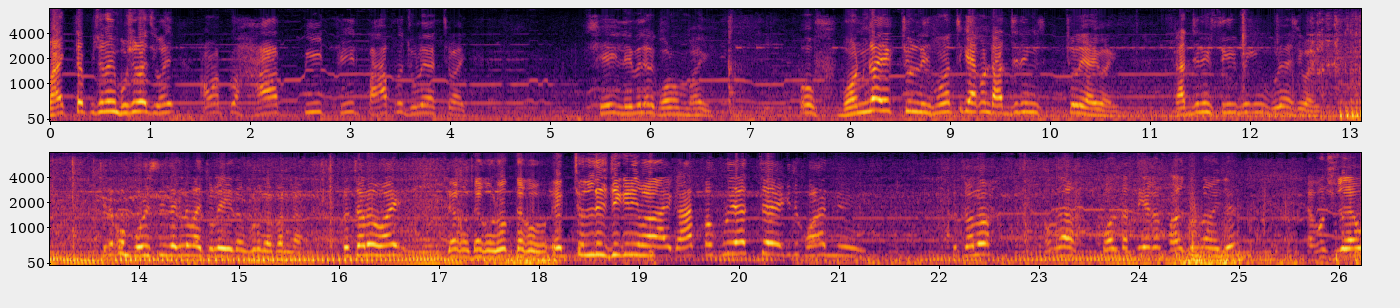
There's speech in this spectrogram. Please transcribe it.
বাইকটা পিছনে আমি বসে রয়েছি, ভাই। আমার পুরো হাত, পিঠ, ফিট, পা পুরো জ্বলে যাচ্ছে, ভাই। সেই লেভেলের গরম, ভাই। ও বনগায় একচল্লিশ, মনে হচ্ছে কি এখন দার্জিলিং চলে যাই, ভাই। দার্জিলিং, সিকিম, ফিকিম ঘুরে আসি, ভাই। সেরকম পরিস্থিতি দেখলে ভাই, চলে যেতাম, কোনো ব্যাপার না। তো চলো, ভাই, দেখো দেখো, রোদ, দেখো। একচল্লিশ ডিগ্রি, ভাই, হাত পা পুড়ে যাচ্ছে, কিছু করার নেই। তো চলো, আমরা কলতার থেকে এখন পার করলাম, এই যে। এখন সোজা যাব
